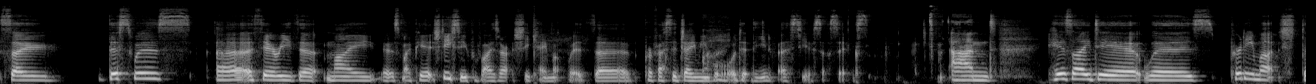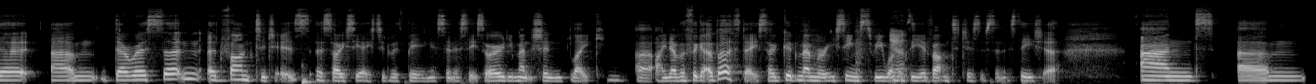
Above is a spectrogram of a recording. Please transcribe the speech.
So this was uh, a theory that my it was my PhD supervisor actually came up with, uh, Professor Jamie Ward at the University of Sussex, and his idea was pretty much that um, there were certain advantages associated with being a synesthete. So I already mentioned, like, uh, I never forget a birthday. So good memory seems to be one Yeah. of the advantages of synesthesia. And um,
